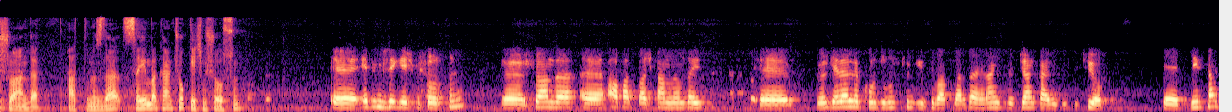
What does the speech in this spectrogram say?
şu anda hattımızda. Sayın Bakan çok geçmiş olsun. E, hepimize geçmiş olsun. E, şu anda e, AFAD Başkanlığındayız. E, bölgelerle kurduğumuz tüm irtibatlarda herhangi bir can kaybı bilgisi yok. E, birkaç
